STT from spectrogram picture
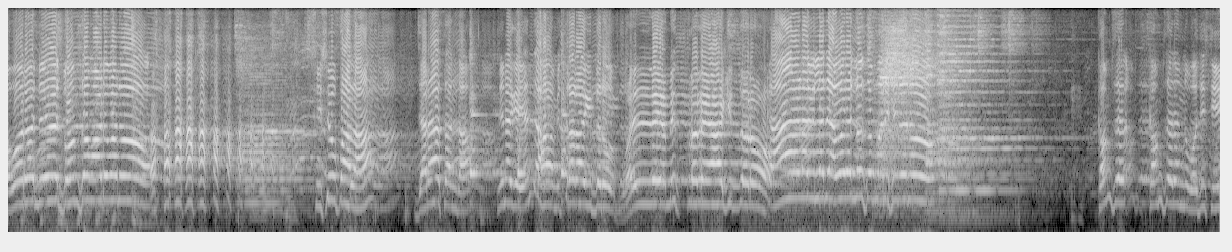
ಅವರನ್ನೇ ಧ್ವಂಸ ಮಾಡುವನು. ಶಿಶುಪಾಲ ಜರಾಸಂಧ ನಿನಗೆ ಎಂತಹ ಮಿತ್ರರಾಗಿದ್ದರು? ಒಳ್ಳೆಯ ಮಿತ್ರರೇ ಆಗಿದ್ದರು. ಕಾರಣವಿಲ್ಲದೆ ಅವರನ್ನು ಸಂಹರಿಸಿದನು. ಕಂಸ ಕಂಸರನ್ನು ವಧಿಸಿ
